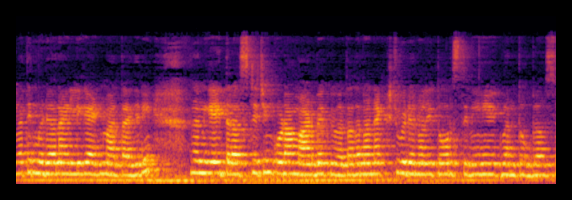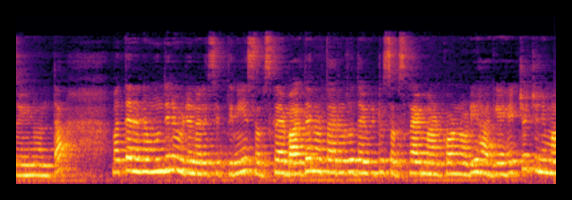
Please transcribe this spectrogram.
ಇವತ್ತಿನ ವಿಡಿಯೋನ ಇಲ್ಲಿಗೆ ಎಂಡ್ ಮಾಡ್ತಾ ಇದ್ದೀನಿ. ನನಗೆ ಈ ಥರ ಸ್ಟಿಚಿಂಗ್ ಕೂಡ ಮಾಡಬೇಕು ಇವತ್ತು. ಅದನ್ನು ನೆಕ್ಸ್ಟ್ ವಿಡಿಯೋನಲ್ಲಿ ತೋರಿಸ್ತೀನಿ, ಹೇಗೆ ಬಂತು ಬ್ಲೌಸ್, ಏನು ಅಂತ. ಮತ್ತು ನನ್ನ ಮುಂದಿನ ವಿಡಿಯೋನಲ್ಲಿ ಸಿಗ್ತೀನಿ. ಸಬ್ಸ್ಕ್ರೈಬ್ ಆಗದೆ ನೋಡ್ತಾ ಇರೋರು ದಯವಿಟ್ಟು ಸಬ್ಸ್ಕ್ರೈಬ್ ಮಾಡ್ಕೊಂಡು ನೋಡಿ. ಹಾಗೆ ಹೆಚ್ಚು ಹೆಚ್ಚು ನಿಮ್ಮ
